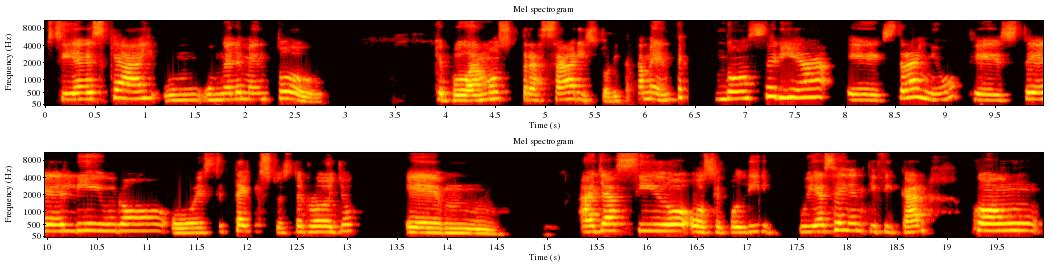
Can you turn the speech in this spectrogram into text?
si es que hay un, elemento que podamos trazar históricamente, no sería eh, extraño que este libro o este texto, este rollo, em, haya sido o se pudiese identificar con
